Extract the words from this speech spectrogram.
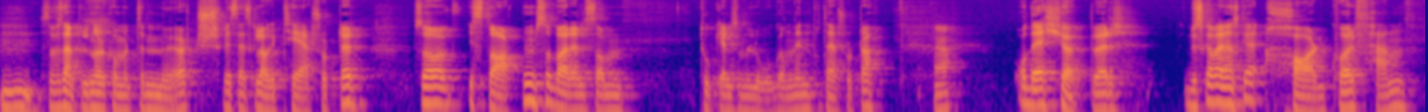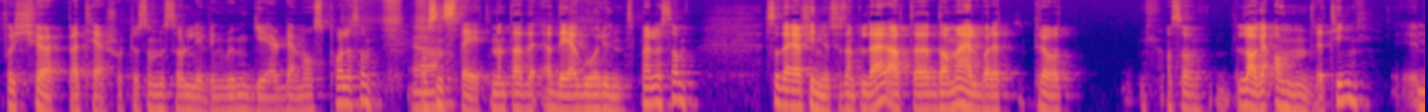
Så for eksempel når det kommer til merch, hvis jeg skal lage T-skjorter Så i starten så bare liksom tok jeg liksom logoen min på T-skjorta. Ja. Og det kjøper Du skal være ganske hardcore fan for å kjøpe ei T-skjorte som det står 'Living Room Gear Demos' på, liksom. Åssen statement er det, er det jeg går rundt med, liksom? Så det jeg finner ut for eksempel der, er at eh, da må jeg heller bare prøve å altså, lage andre ting eh,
